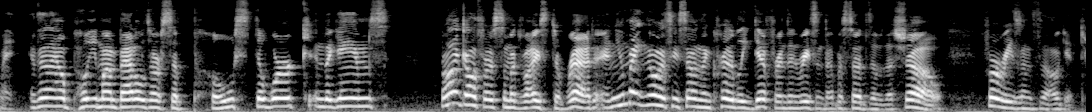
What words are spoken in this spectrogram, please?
Wait, isn't that how Pokemon battles are supposed to work in the games? Brock offers some advice to Red, and you might notice he sounds incredibly different in recent episodes of the show, for reasons that I'll get to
